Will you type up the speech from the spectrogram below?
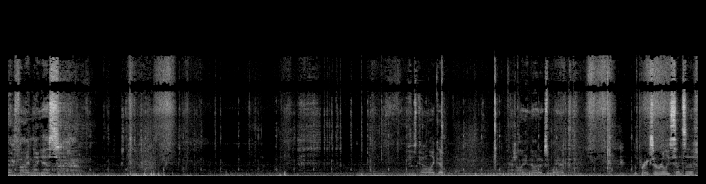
They're fine, I guess. Feels kind of like a. I don't even know how to explain it. The brakes are really sensitive.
